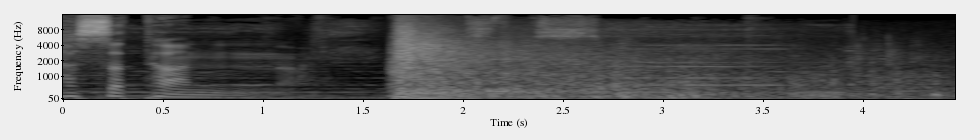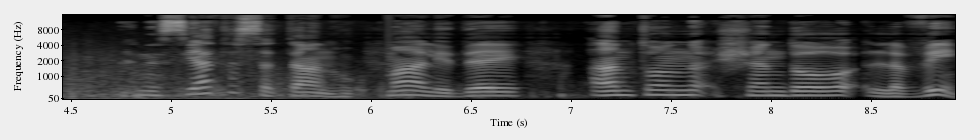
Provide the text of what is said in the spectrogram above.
השטן. כנסיית השטן הוקמה על ידי אנטון שנדור לביא,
